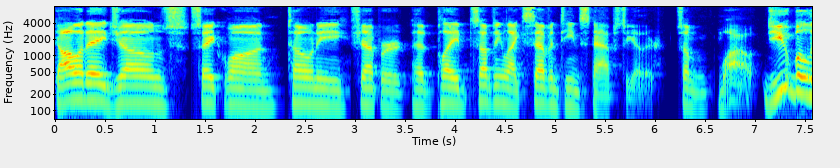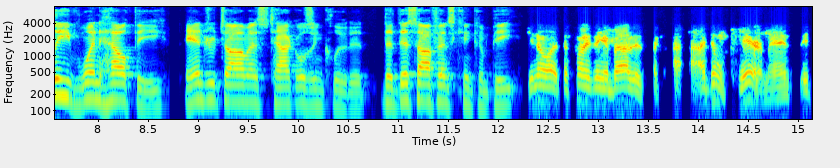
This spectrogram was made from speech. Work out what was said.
Golladay, Jones, Saquon, Toney, Shepard had played something like 17 snaps together something wild. Do you believe when healthy, Andrew Thomas, tackles included, that this offense can compete? You know what? The funny thing about it is, like, I, I don't care, man. It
